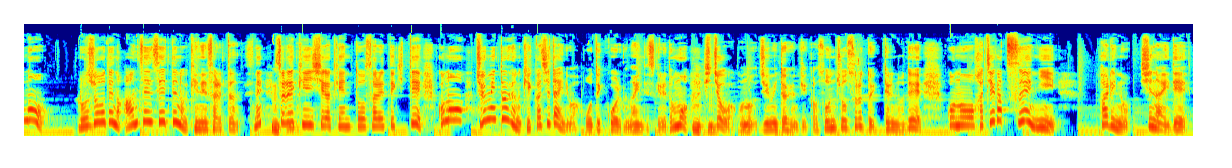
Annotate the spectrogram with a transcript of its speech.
の、路上での安全性っていうのが懸念されてたんですねう。んそれで禁止が検討されてきて、この住民投票の結果自体には法的効力ないんですけれども市長はこの住民投票の結果を尊重すると言ってるので、この8月末にパリの市内で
